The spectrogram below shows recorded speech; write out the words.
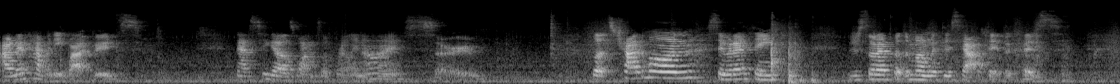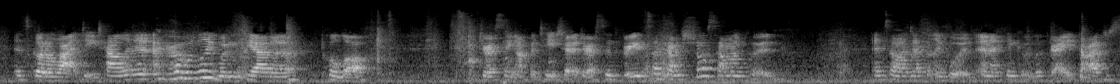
I don't have any white boots. Nasty Gal's ones look really nice. So let's try them on, see what I think. I just thought I'd put them on with this outfit because it's got a white detail in it. I probably wouldn't be able to pull off dressing up a t-shirt dress with boots. Like I'm sure someone could and someone definitely would and I think it would look great but I just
